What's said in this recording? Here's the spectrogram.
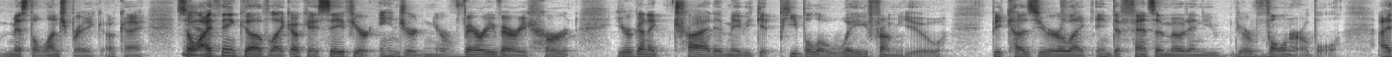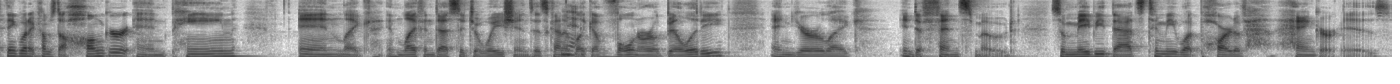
missed a lunch break. Okay. So Yeah. I think of like, okay, say if you're injured and you're very, very hurt, you're going to try to maybe get people away from you because you're like in defensive mode and you you're vulnerable. I think when it comes to hunger and pain and like in life and death situations, it's kind of Yeah. like a vulnerability and you're like in defense mode. So maybe that's to me what part of hanger is.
